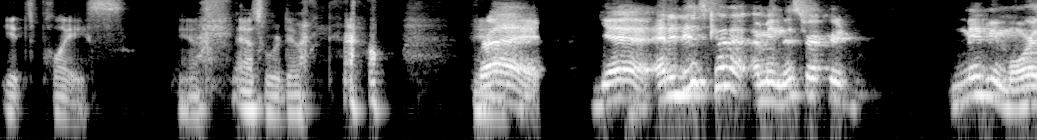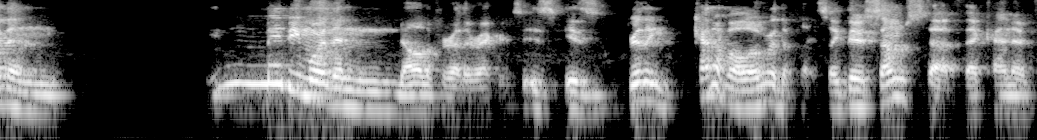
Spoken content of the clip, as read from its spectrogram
its place you know as we're doing now? Right. Yeah, and it is kind of I mean this record maybe more than maybe more than all of her other records is is really kind of all over the place. Like there's some stuff that kind of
